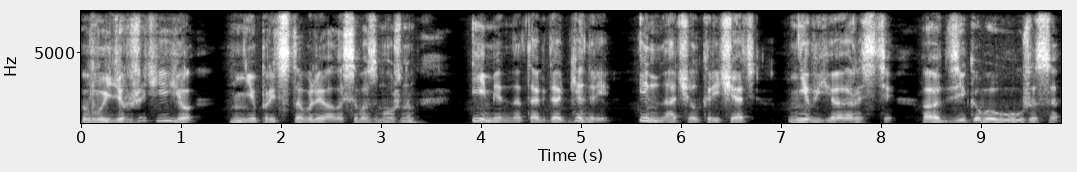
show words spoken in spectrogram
выдержать ее не представлялось возможным. Именно тогда Генри и начал кричать не в ярости, от дикого ужаса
